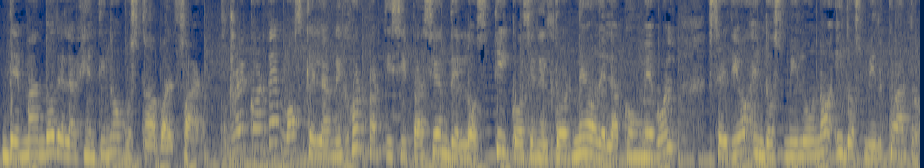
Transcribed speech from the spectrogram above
de mando del argentino Gustavo Alfaro. Recordemos que la mejor participación de los ticos en el torneo de la Conmebol se dio en 2001 y 2004,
